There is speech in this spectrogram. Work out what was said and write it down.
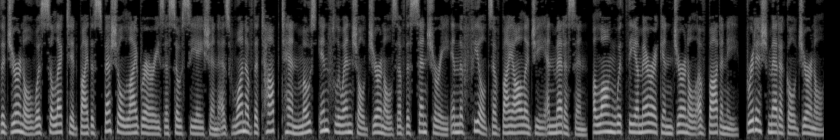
the journal was selected by the Special Libraries Association as one of the top 10 most influential journals of the century in the fields of biology and medicine, along with the American Journal of Botany, British Medical Journal,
